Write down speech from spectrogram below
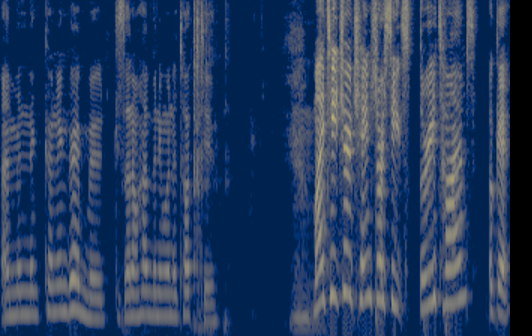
I'm in the Conan Gray mood because I don't have anyone to talk to. Mm. My teacher changed our seats three times. Okay,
